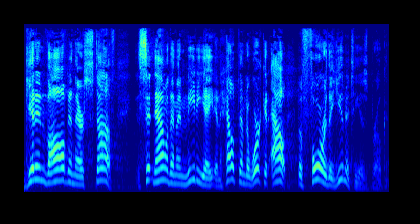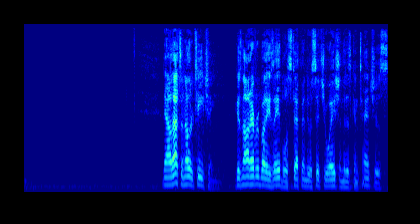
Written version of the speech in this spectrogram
Get involved in their stuff. Sit down with them and mediate and help them to work it out before the unity is broken. Now, that's another teaching because not everybody is able to step into a situation that is contentious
